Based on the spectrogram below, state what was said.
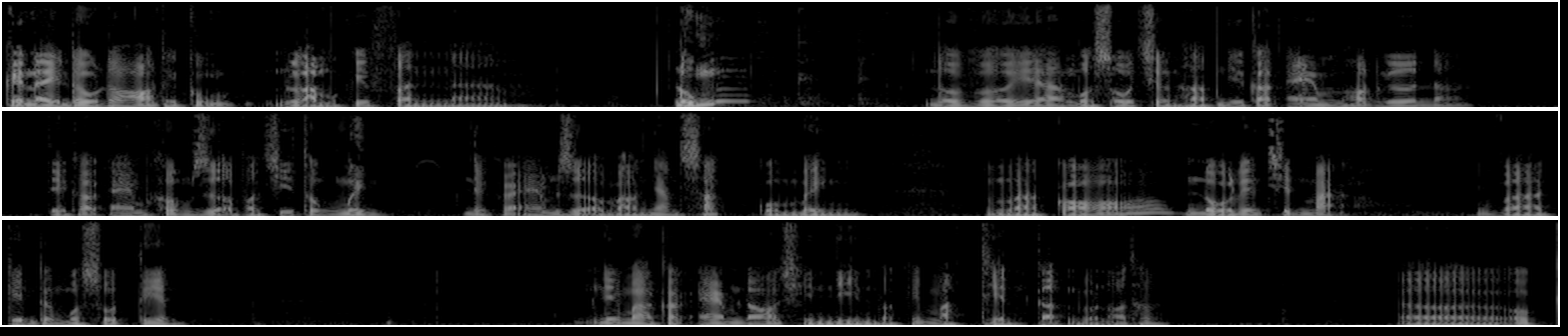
cái này đâu đó thì cũng là một cái phần à, đúng đối với à, một số trường hợp như các em hot girl đó. Thì các em không dựa vào trí thông minh, nhưng các em dựa vào nhan sắc của mình và có nổi lên trên mạng và kiếm được một số tiền. Nhưng mà các em đó chỉ nhìn vào cái mặt thiện cận của nó thôi. Ờ, ok,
